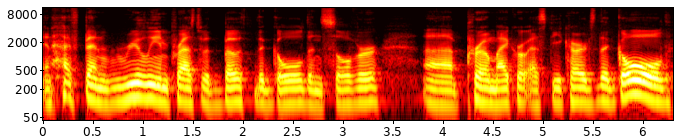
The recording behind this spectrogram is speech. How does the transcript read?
and I've been really impressed with both the gold and silver uh, Pro micro SD cards. The gold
